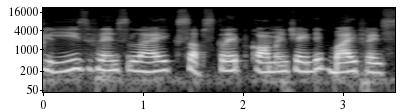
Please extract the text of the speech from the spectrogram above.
Please friends like subscribe comment చేయండి. Bye friends.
